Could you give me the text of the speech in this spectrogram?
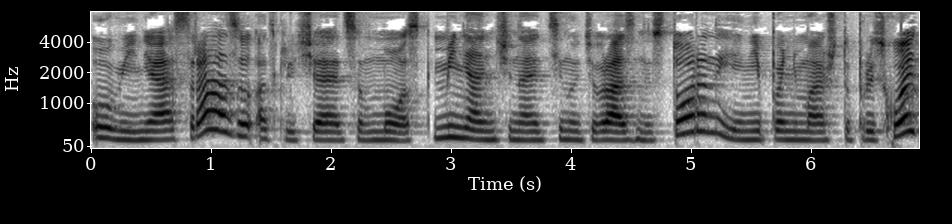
у меня сразу отключается мозг. Меня начинает тянуть в разные стороны, я не понимаю, что происходит,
